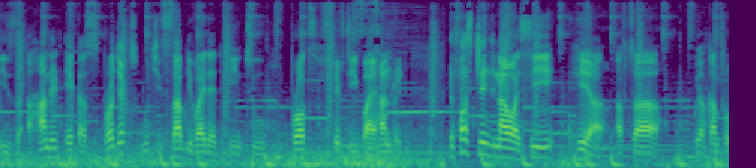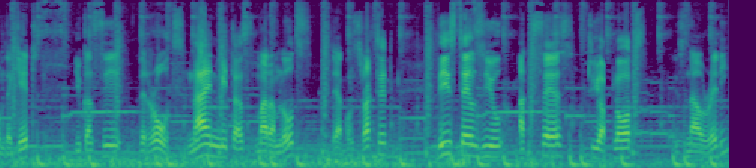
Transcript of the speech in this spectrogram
is a 100 acres project which is subdivided into plots 50 by 100. The first change now I see here after we have come from the gate, you can see the roads, 9 meters murram roads, they are constructed. This tells you access to your plots is now ready.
